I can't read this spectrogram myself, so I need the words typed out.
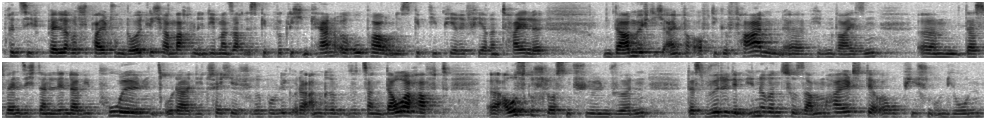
prinzipiellere Spaltung deutlicher machen, indem man sagt, es gibt wirklich ein Kerneuropa und es gibt die peripheren Teile. Und da möchte ich einfach auf die Gefahren äh, hinweisen, ähm, dass wenn sich dann Länder wie Polen oder die Tschechische Republik oder andere sozusagen dauerhaft äh, ausgeschlossen fühlen würden, das würde dem inneren Zusammenhalt der Europäischen Union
